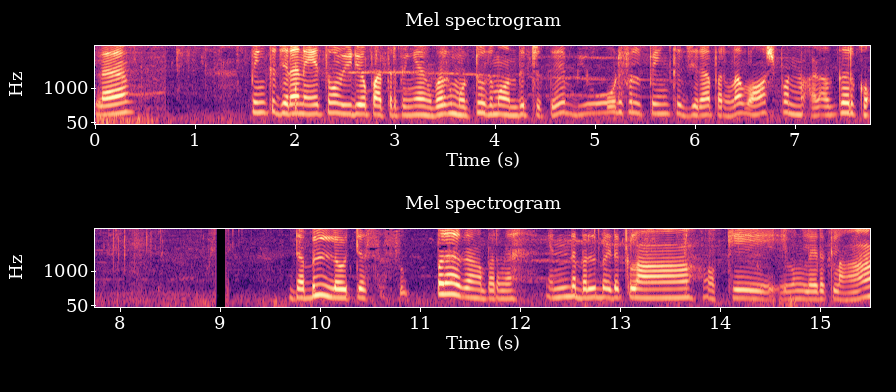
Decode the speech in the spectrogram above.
இல்லை பிங்க் ஜிரா நேற்றும் வீடியோ பார்த்துருப்பீங்க. அங்கே பாருங்கள் மொட்டு இதுமாக வந்துட்டுருக்கு. பியூட்டிஃபுல் பிங்க் ஜிரா பாருங்களேன். வாஷ் பண்ணணும் அழகாக இருக்கும். டபுள் லோட்டஸ் சூப்பராக இருக்காங்க பாருங்கள் எந்த பல்ப் எடுக்கலாம்? ஓகே இவங்களை எடுக்கலாம்.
